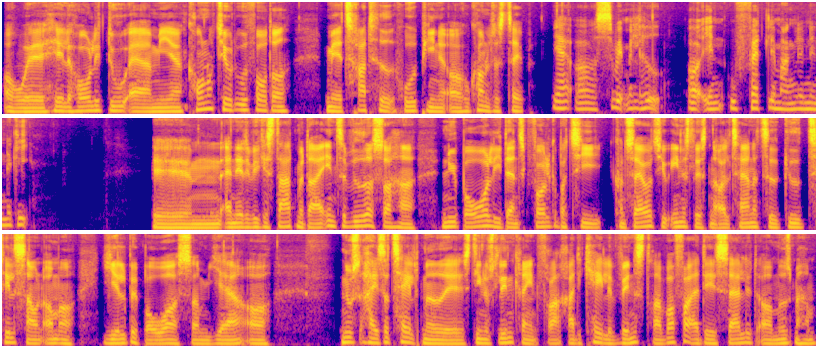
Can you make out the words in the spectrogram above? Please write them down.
Og øh, Helle Horley, du er mere kognitivt udfordret med træthed, hovedpine og hukommelsestab. Ja, og svimmelhed og en ufattelig manglende energi. Øhm, Annette, vi kan starte med dig. Indtil videre så har Nye Borgerlige, Dansk Folkeparti, Konservativ, Enhedslisten og Alternativet givet tilsavn om at hjælpe borgere som jer. Og nu har I så talt med øh, Stinus Lindgren fra Radikale Venstre. Hvorfor er det særligt at mødes med ham?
